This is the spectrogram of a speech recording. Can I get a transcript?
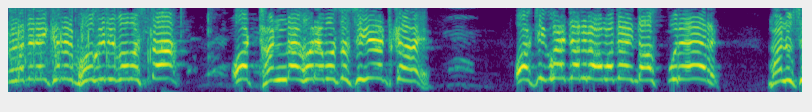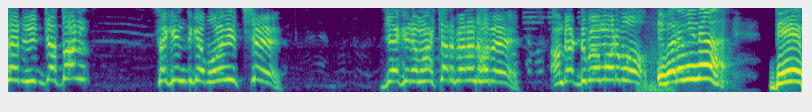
আমাদের এইখানের ভৌগোলিক অবস্থা ও ঠান্ডা ঘরে বসে সিগারেট খায়। ও কি করে জানবে আমাদের এই দাসপুরের মানুষের নির্যাতন? সেখান থেকে বলে দিচ্ছে যে এখানে মাস্টার প্ল্যান হবে, আমরা ডুবে মরবো। এবার আমি না দেব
